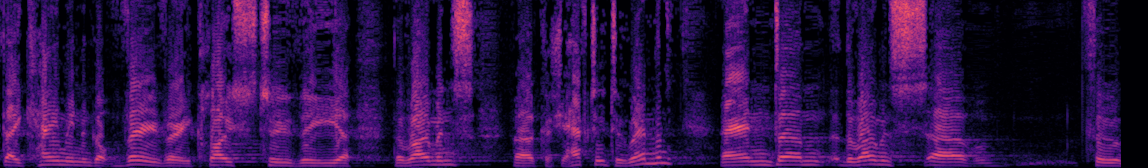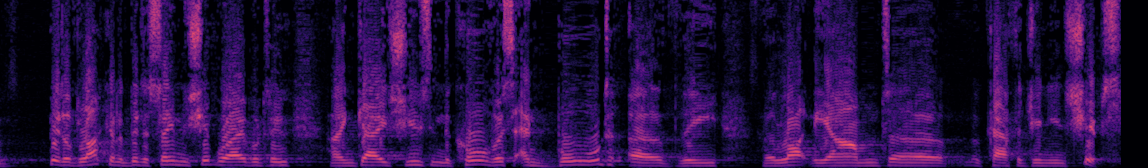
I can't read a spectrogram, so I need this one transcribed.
they came in and got very, very close to the, uh, the Romans, because uh, you have to, to ram them. And um, the Romans, uh, through a bit of luck and a bit of seamanship, were able to engage using the Corvus and board uh, the lightly armed Carthaginian ships.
